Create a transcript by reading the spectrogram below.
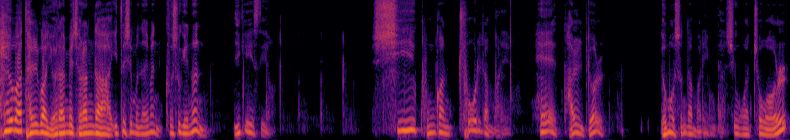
해와 달과 열함에 절한다 이 뜻이 뭐냐면 그 속에는 이게 있어요. 시 공간 초월이란 말이에요. 해, 달, 별 넘어선단 말입니다. 시 공간 초월.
